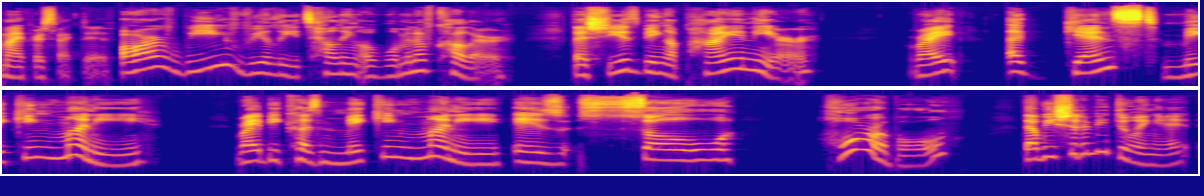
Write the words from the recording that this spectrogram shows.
My perspective. Are we really telling a woman of color that she is being a pioneer, right? Against making money right? Because making money is so horrible that we shouldn't be doing it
